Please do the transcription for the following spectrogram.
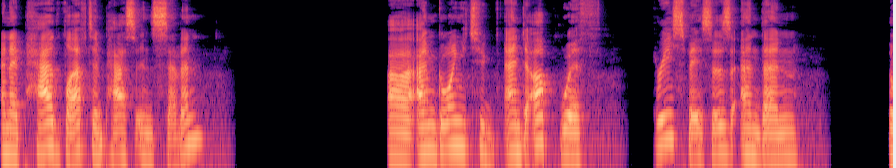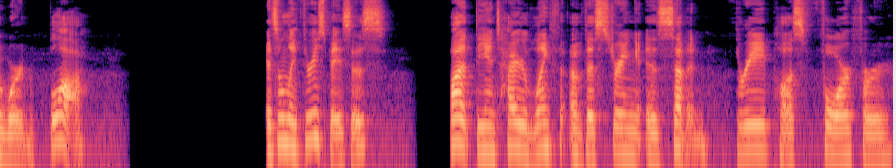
and I pad left and pass in 7, uh, I'm going to end up with three spaces, and then the word blah. It's only three spaces, but the entire length of this string is seven. Three plus four for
